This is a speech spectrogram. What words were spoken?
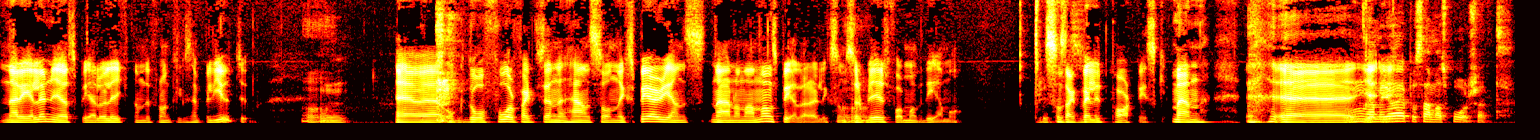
när det gäller nya spel och liknande, från till exempel YouTube. Mm. Eh, och då får faktiskt en hands-on experience när någon annan spelar liksom, mm. så det mm. blir ett form av demo. Precis. Som sagt, väldigt partisk. Men... Eh, mm, ja, men jag är på samma spår. Så att...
